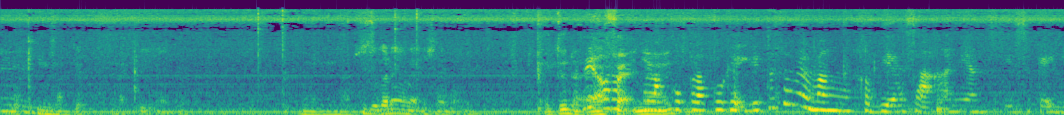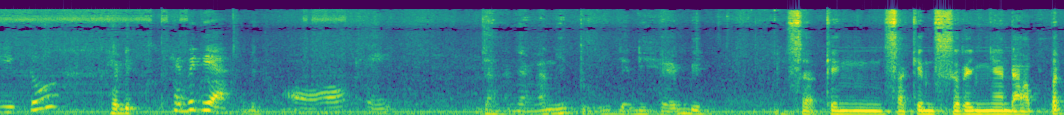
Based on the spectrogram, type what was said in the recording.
Hmm. sakit hatinya itu Benar itu kadang nggak disadari Itu udah tapi orang efeknya pelaku itu. pelaku kayak gitu tuh memang kebiasaan yang kayak gitu habit habit ya habit oh, oke Jangan-jangan itu jadi habit. Saking saking seringnya dapet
